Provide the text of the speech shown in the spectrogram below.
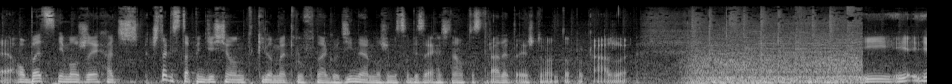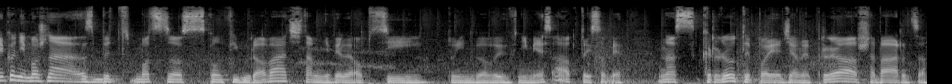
E, obecnie może jechać 450 km na godzinę, możemy sobie zajechać na autostradę, to jeszcze wam to pokażę. I jego nie można zbyt mocno skonfigurować, tam niewiele opcji tuningowych w nim jest. A tutaj sobie na skróty pojedziemy, proszę bardzo.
